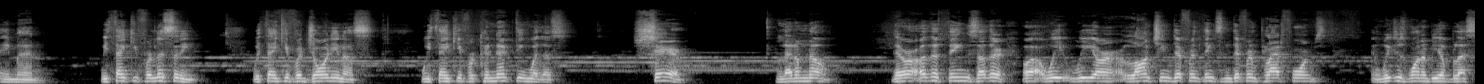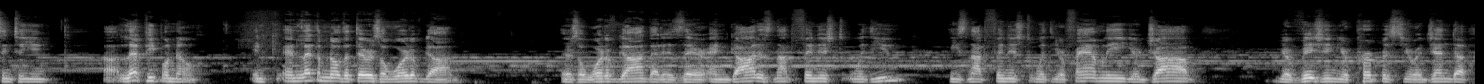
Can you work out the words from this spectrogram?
Amen. We thank you for listening. We thank you for joining us. We thank you for connecting with us. Share. Let them know. There are other things, other, we, we are launching different things in different platforms, and we just want to be a blessing to you. Uh, let people know and, and let them know that there is a word of God. There's a word of God that is there, and God is not finished with you. He's not finished with your family, your job, your vision, your purpose, your agenda.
